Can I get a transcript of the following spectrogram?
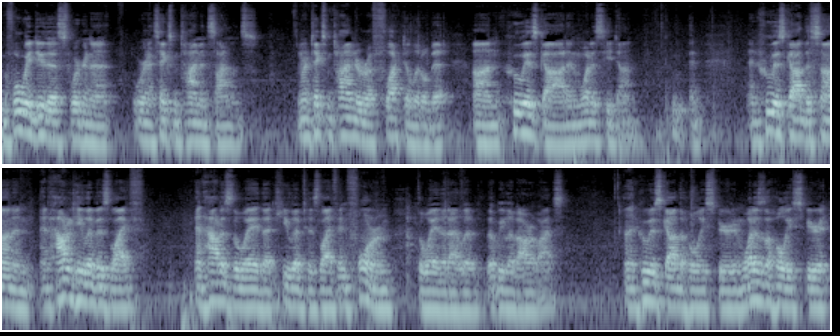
Before we do this, we're gonna we're gonna take some time in silence. We're gonna take some time to reflect a little bit on who is God and what has He done, and and who is God the Son and and how did He live His life, and how does the way that He lived His life inform the way that I live that we live our lives. And who is God the Holy Spirit and what is the Holy Spirit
